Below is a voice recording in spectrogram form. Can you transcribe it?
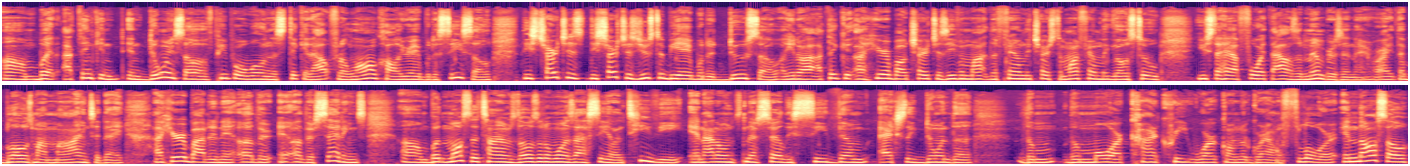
Um, but I think in, in doing so, if people are willing to stick it out for the long haul, you're able to see so. These churches, these churches used to be able to do so. You know, I think I hear about churches, even my the family church that my family goes to, used to have 4,000 members in there, right? That blows my mind today. I hear about it in other in other settings, um, but most of the times those are the ones I see on TV, and I don't necessarily see them actually doing the the the more concrete work on the ground floor. And also,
